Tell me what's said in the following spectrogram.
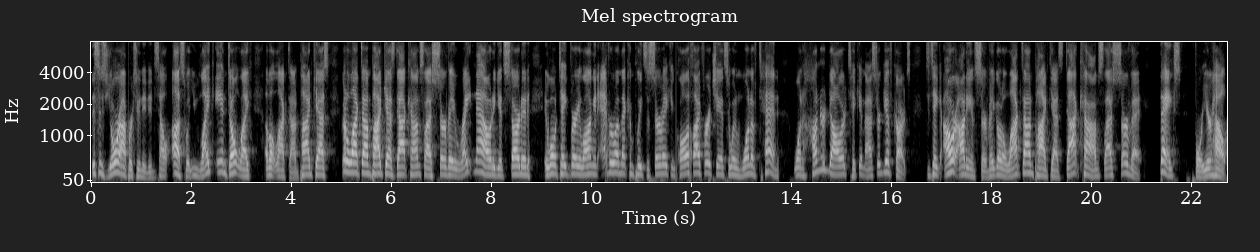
This is your opportunity to tell us what you like and don't like about Locked On Podcast. Go to lockedonpodcast.com slash survey right now to get started. It won't take very long, and everyone that completes the survey can qualify for a chance to win one of 10 $100 Ticketmaster gift cards. To take our audience survey, go to lockedonpodcast.com slash survey. Thanks for your help.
